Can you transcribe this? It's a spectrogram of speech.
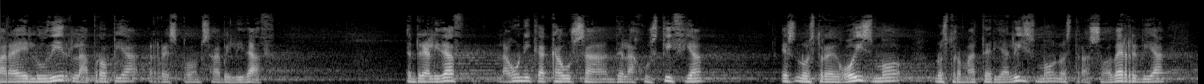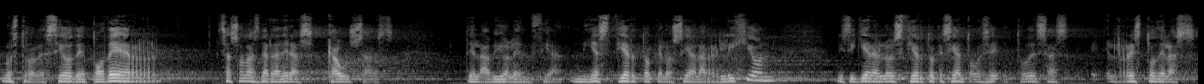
Para eludir la propia responsabilidad. En realidad, la única causa de la justicia es nuestro egoísmo, nuestro materialismo, nuestra soberbia, nuestro deseo de poder. Esas son las verdaderas causas de la violencia. Ni es cierto que lo sea la religión, ni siquiera lo es cierto que sean todas, esas, el resto de las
